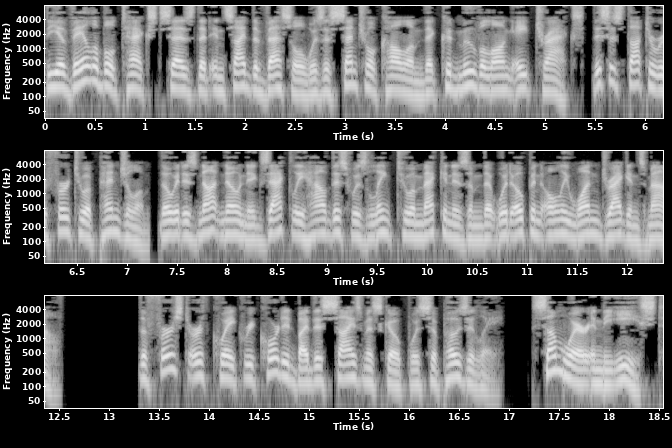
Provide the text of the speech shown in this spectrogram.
The available text says that inside the vessel was a central column that could move along eight tracks. This is thought to refer to a pendulum, though it is not known exactly how this was linked to a mechanism that would open only one dragon's mouth. The first earthquake recorded by this seismoscope was supposedly somewhere in the east.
